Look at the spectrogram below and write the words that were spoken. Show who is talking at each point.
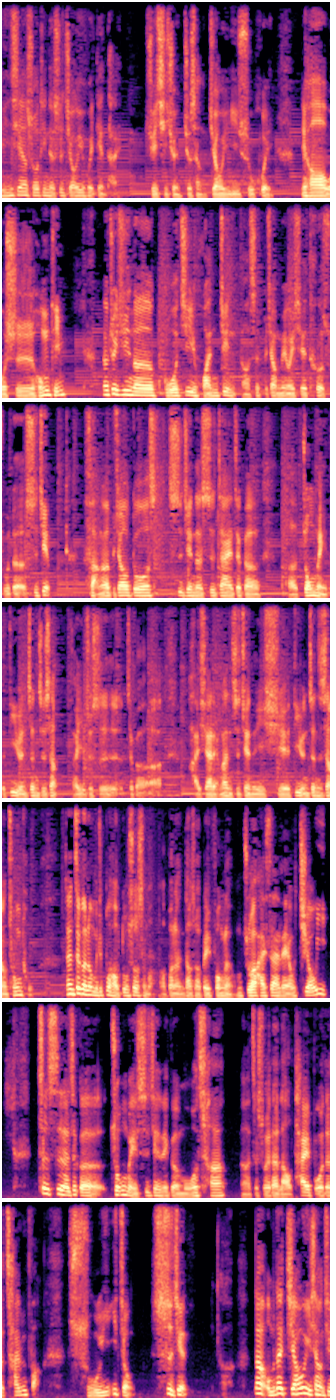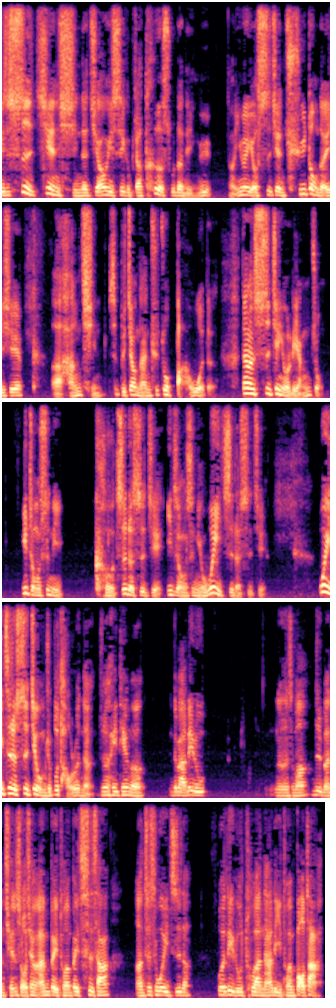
Speaker 1: 您现在收听的是交易会电台，学期权就上交易艺术会。你好，我是洪婷。那最近呢，国际环境啊是比较没有一些特殊的事件，反而比较多事件呢是在这个呃中美的地缘政治上啊，也就是这个海峡两岸之间的一些地缘政治上的冲突。但这个呢，我们就不好多说什么啊，不然到时候被封了。我们主要还是来聊交易。这次的这个中美事件的一个摩擦。啊，这所谓的老太婆的参访，属于一种事件啊。那我们在交易上，其实事件型的交易是一个比较特殊的领域啊，因为由事件驱动的一些呃行情是比较难去做把握的。当然，事件有两种，一种是你可知的世界，一种是你未知的世界。未知的世界我们就不讨论了，就是黑天鹅，对吧？例如那什么日本前首相安倍突然被刺杀啊，这是未知的。或例如突然哪里突然爆炸，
